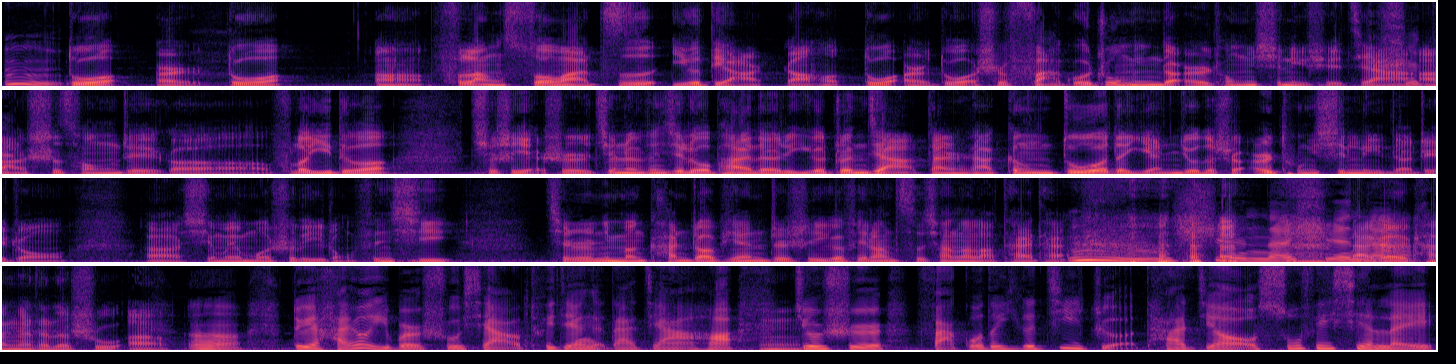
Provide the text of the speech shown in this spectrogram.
嗯。多尔多。啊，弗朗索瓦兹一个点儿，然后多尔多是法国著名的儿童心理学家啊，是从这个弗洛伊德，其实也是精神分析流派的一个专家，但是他更多的研究的是儿童心理的这种啊行为模式的一种分析。其实你们看照片，这是一个非常慈祥的老太太。嗯，是呢，是呢。大家可以看看她的书啊。嗯，对，还有一本书想推荐给大家哈，嗯就是法国的一个记者，他叫苏菲谢雷，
